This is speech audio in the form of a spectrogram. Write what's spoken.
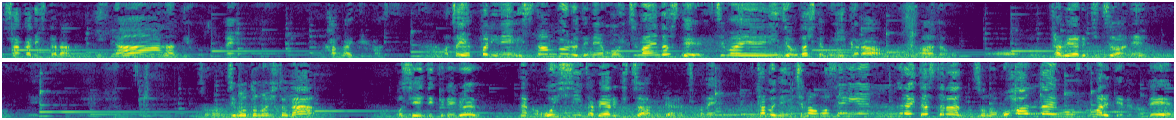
え、参加できたらいいなーなんていうことをね、考えています。あとはやっぱりね、イスタンブールでね、もう1万円出して、1万円以上出してもいいから、あの、食べ歩きツアーね、その地元の人が教えてくれるなんか美味しい食べ歩きツアーみたいなやつもね、多分ね、1万5千円ぐらい出したら、そのご飯代も含まれているので、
